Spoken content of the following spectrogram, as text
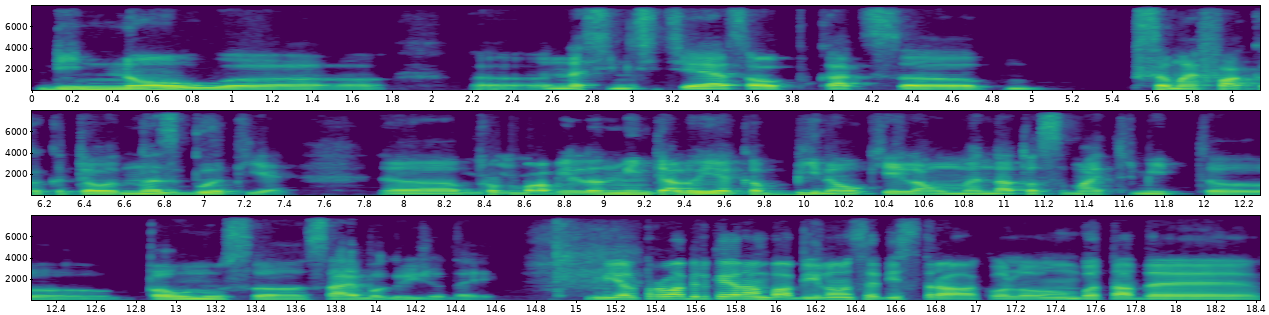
din nou uh, uh, nesimțiții aia s-au apucat să, să mai facă câte o năzbâtie. Probabil în mintea lui e că bine, ok, la un moment dat o să mai trimit pe unul să, să aibă grijă de ei. El probabil că era în Babilon, se distra acolo, îmbătat de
